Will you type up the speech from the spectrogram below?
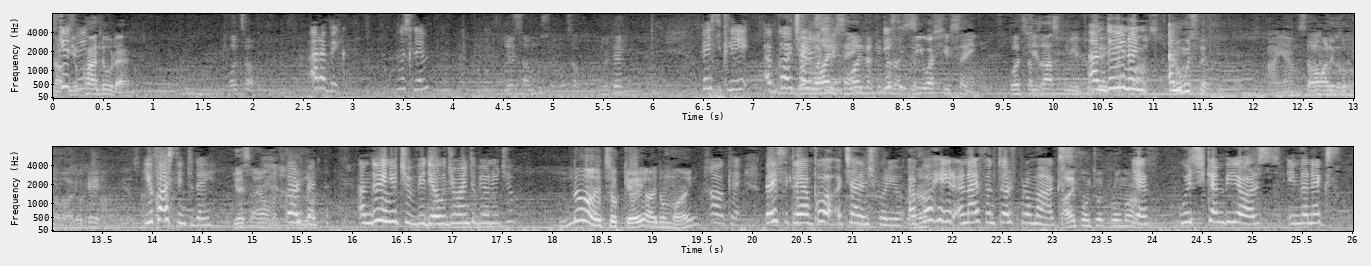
No, Excuse you me? can't do that. What's up? Arabic. Muslim. Yes, I'm Muslim. What's up? You okay? Basically, I've got a challenge why- for you. why the This camera? is See what she's saying. What's She's up? asking me to I'm doing my an fast. You're I'm, Muslim. I am. Assalamu alaikum. brother. Okay? you fasting today? Yes, I am. Perfect. I'm doing YouTube video. Would you mind to be on YouTube? No, it's okay. I don't mind. Okay. Basically, I've got a challenge for you. I've uh-huh. got here an iPhone 12 Pro Max. iPhone 12 Pro Max. Yeah, which can be yours in the next tw-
